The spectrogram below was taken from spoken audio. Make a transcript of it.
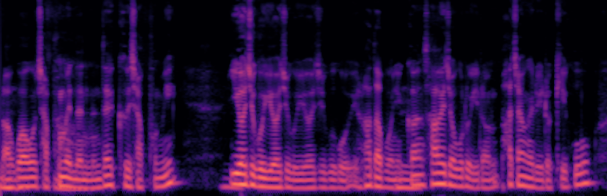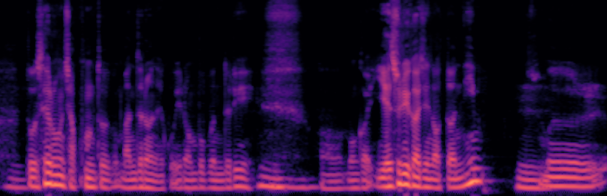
음. 하고 작품을 아. 냈는데 그 작품이 이어지고 이어지고 이어지고 하다 보니까 음. 사회적으로 이런 파장을 일으키고 음. 또 새로운 작품도 만들어내고 이런 부분들이 음. 어, 뭔가 예술이 가진 어떤 힘을 음.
